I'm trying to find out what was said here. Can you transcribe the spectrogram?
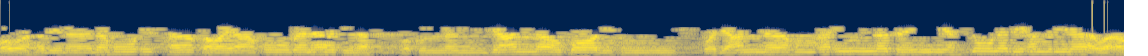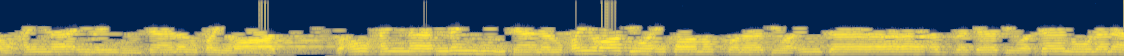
ووهبنا له إسحاق ويعقوب نافلة وكلا جعلنا صالحين وجعلناهم أئمة يهدون بأمرنا وأوحينا إليهم كان الخيرات وأوحينا إليهم كان الخيرات وإقام الصلاة وإيتاء الزكاة وكانوا لنا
